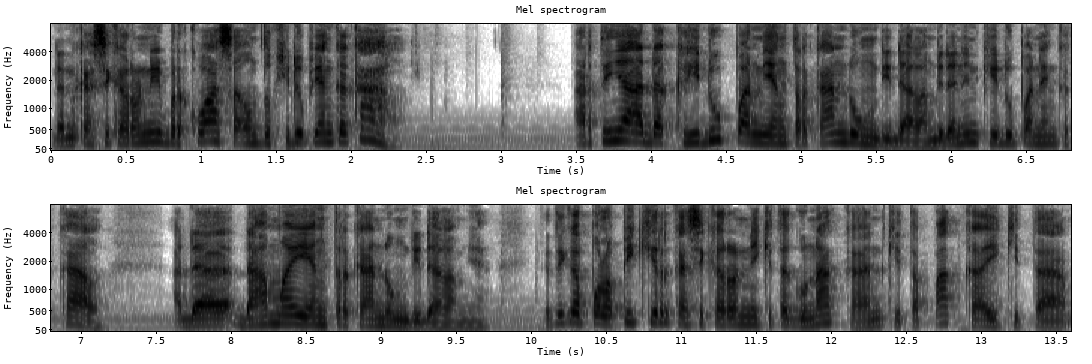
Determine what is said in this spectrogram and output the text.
Dan kasih karunia berkuasa untuk hidup yang kekal. Artinya ada kehidupan yang terkandung di dalam, dan ini kehidupan yang kekal. Ada damai yang terkandung di dalamnya. Ketika pola pikir kasih karunia kita gunakan, kita pakai, kita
